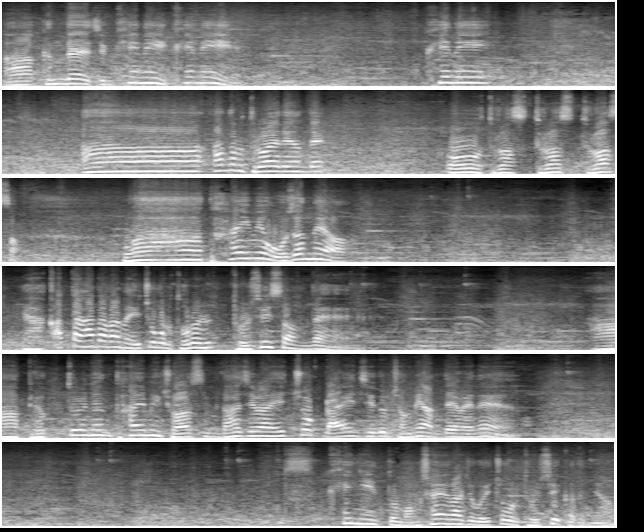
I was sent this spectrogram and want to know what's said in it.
아 근데 지금 퀸이 퀸이 퀸이 아 안으로 들어와야 되는데. 오 들어왔어 들어왔어 들어왔어. 와 타이밍 오졌네요. 야 까딱하다가는 이쪽으로 돌 수 있었는데. 아 벽 뚫는 타이밍 좋았습니다. 하지만 이쪽 라인 지금 정리 안 되면은 퀸이 또 멍청해가지고 이쪽으로 돌 수 있거든요.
